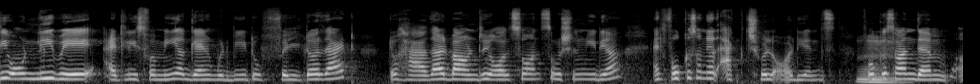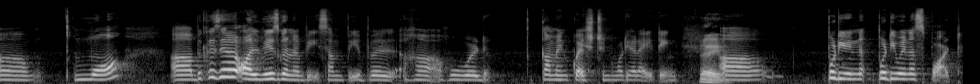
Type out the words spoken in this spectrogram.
the only way at least for me again would be to filter that to have that boundary also on social media and focus on your actual audience. Focus on them um, more uh, because there are always going to be some people uh, who would come and question what you're writing. Right. uh, put you in put you in a spot.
